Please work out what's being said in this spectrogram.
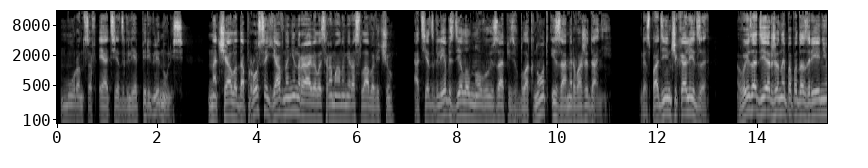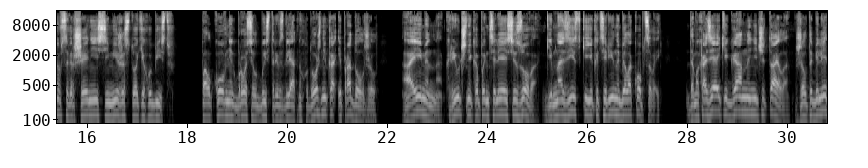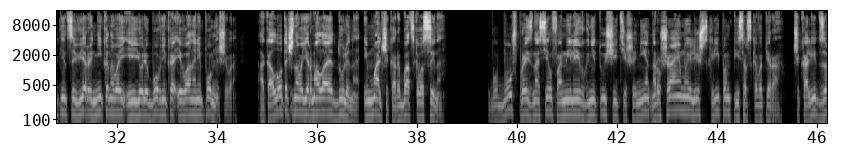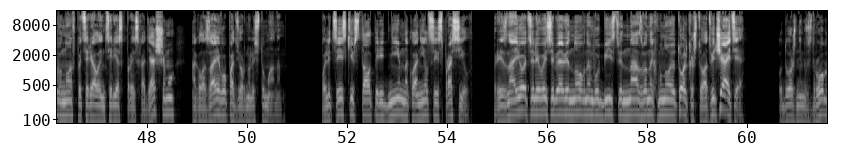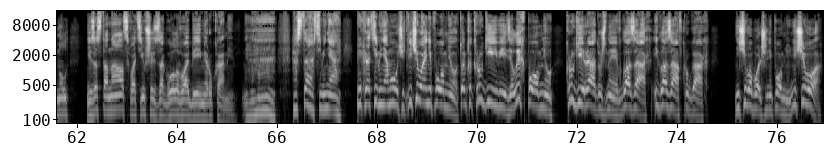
Муромцев и отец Глеб переглянулись. Начало допроса явно не нравилось Роману Мирославовичу. Отец Глеб сделал новую запись в блокнот и замер в ожидании. «Господин Чекалидзе, вы задержаны по подозрению в совершении семи жестоких убийств. Полковник бросил быстрый взгляд на художника и продолжил. А именно, крючника Пантелея Сизова, гимназистки Екатерины Белокопцевой, домохозяйки Ганны Нечитайло, желтобилетницы Веры Никоновой и ее любовника Ивана Непомнящего, околоточного Ермолая Дулина и мальчика, рыбацкого сына. Бубуш произносил фамилии в гнетущей тишине, нарушаемой лишь скрипом писарского пера. Чекалидзе вновь потерял интерес к происходящему, а глаза его подернулись туманом. Полицейский встал перед ним, наклонился и спросил. «Признаете ли вы себя виновным в убийстве названных мною только что? Отвечайте!» Художник вздрогнул и застонал, схватившись за голову обеими руками. «А, «Оставьте меня! Прекрати меня мучить! Ничего я не помню! Только круги видел, их помню! Круги радужные в глазах и глаза в кругах! Ничего больше не помню! Ничего!»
